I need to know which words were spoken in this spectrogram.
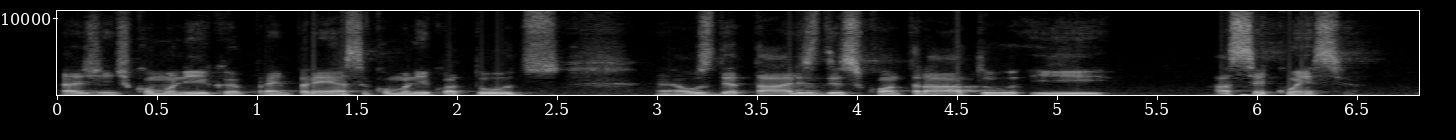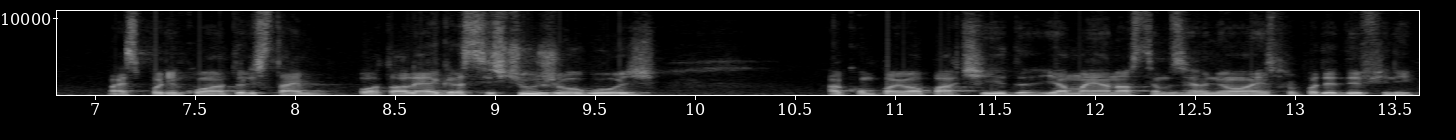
A gente comunica para a imprensa, comunica a todos é, os detalhes desse contrato e a sequência. Mas por enquanto ele está em Porto Alegre, assistiu o jogo hoje, acompanhou a partida e amanhã nós temos reuniões para poder definir.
